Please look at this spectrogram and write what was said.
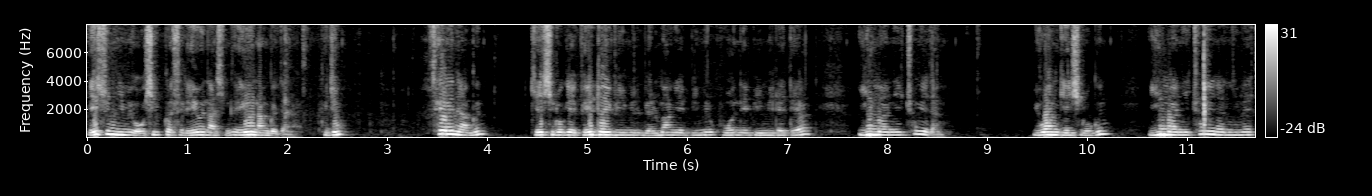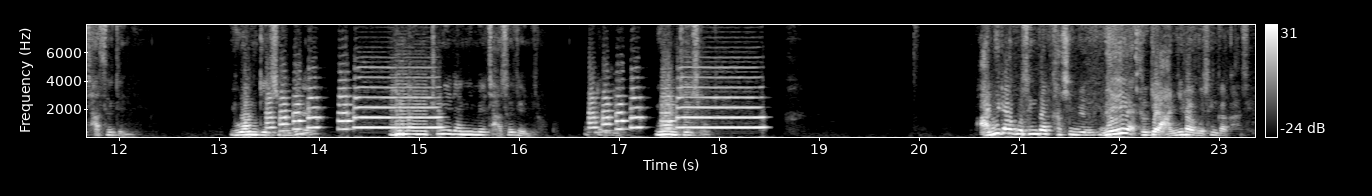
예수님이 오실 것을 예언하신, 예언한 거잖아요. 그죠? 새언약은 계시록의 배도의 비밀, 멸망의 비밀, 구원의 비밀에 대한 이만희 총회장. 요한 계시록은 이만희 총회장님의 자서전이에요. 요한 계시록은 이만희 총회장님의 자서전이라고. 요한 계시록. 아니라고 생각하시면 왜 그게 아니라고 생각하세요?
